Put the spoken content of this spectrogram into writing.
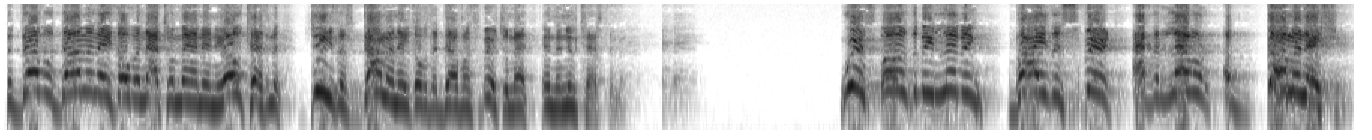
The devil dominates over natural man in the Old Testament. Jesus dominates over the devil and spiritual man in the New Testament. We're supposed to be living by the Spirit at the level of domination.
